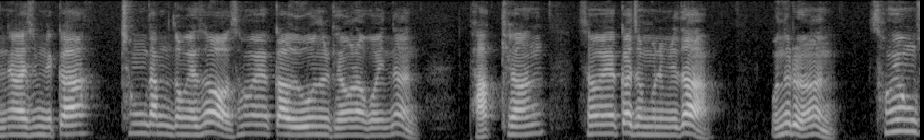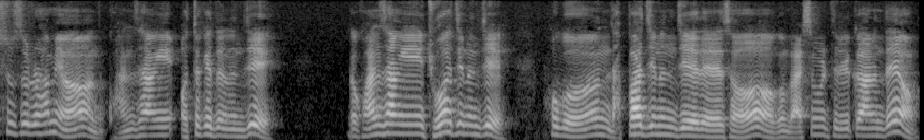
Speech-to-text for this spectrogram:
안녕하십니까? 청담동에서 성형외과 의원을 개원하고 있는 박현 성형외과 전문입니다. 오늘은 성형수술을 하면 관상이 어떻게 되는지 그러니까 관상이 좋아지는지 혹은 나빠지는지에 대해서 그 말씀을 드릴까 하는데요.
